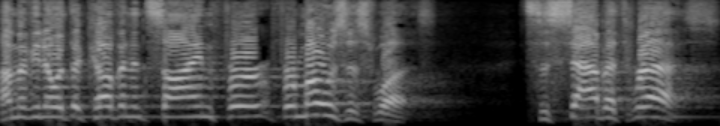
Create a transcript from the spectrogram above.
How many of you know what the covenant sign for, for Moses was? It's the Sabbath rest.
